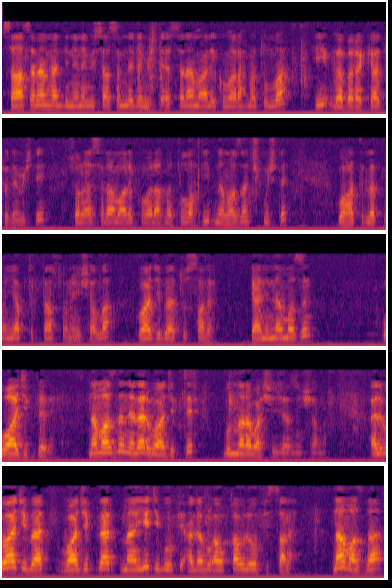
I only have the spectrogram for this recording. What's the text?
Sağa selam verdiğinde Nebi Sallallahu ne demişti? Esselamu Aleyküm ve Rahmetullahi ve Berekatü demişti. Sonra Esselamu Aleyküm ve Rahmetullah deyip namazdan çıkmıştı. Bu hatırlatmayı yaptıktan sonra inşallah vacibatus salih. Yani namazın vacipleri. Namazda neler vaciptir? Bunlara başlayacağız inşallah. El vacibat, vacipler ma yecibu fi'alehu ev kavluhu fi's salah. Namazda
